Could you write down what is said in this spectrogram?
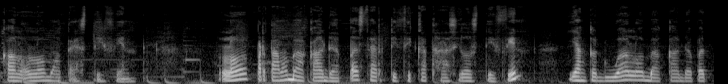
kalau lo mau tes Steven. Lo pertama bakal dapat sertifikat hasil Steven. Yang kedua lo bakal dapat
